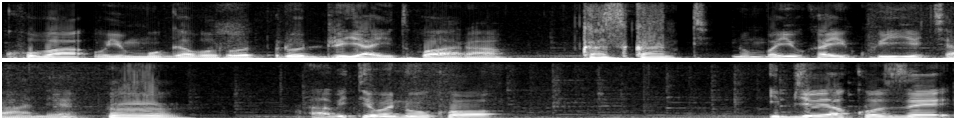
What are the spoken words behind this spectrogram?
kuba uyu mugabo Ro- rodri yayitwara kasikanti numva yuko ayikwiye cyane. Mm. Ah, bitewe n'uko ibyo yakoze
